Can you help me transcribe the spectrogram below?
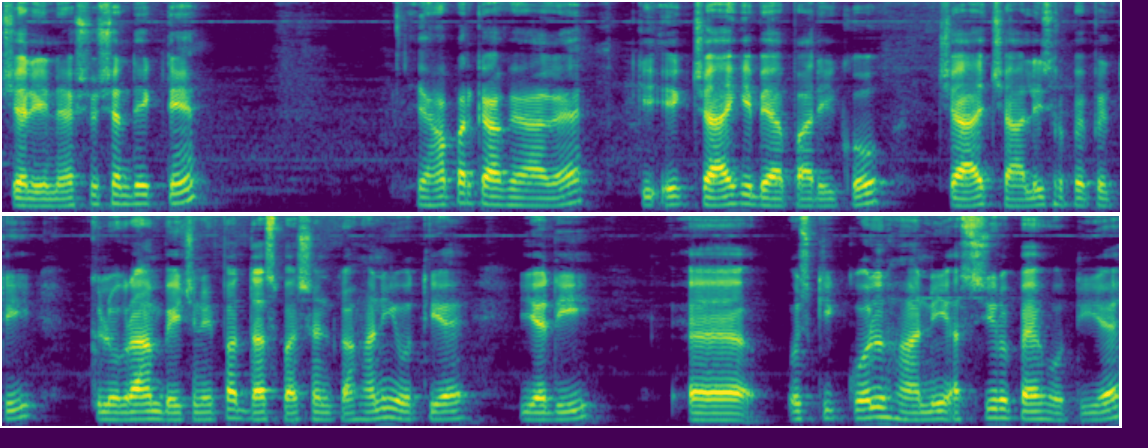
चलिए नेक्स्ट क्वेश्चन देखते हैं। यहाँ पर क्या कहा गया है कि एक चाय के व्यापारी को चाय चालीस रुपये प्रति किलोग्राम बेचने पर दस परसेंट का हानि होती है। यदि उसकी कुल हानि अस्सी रुपये होती है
